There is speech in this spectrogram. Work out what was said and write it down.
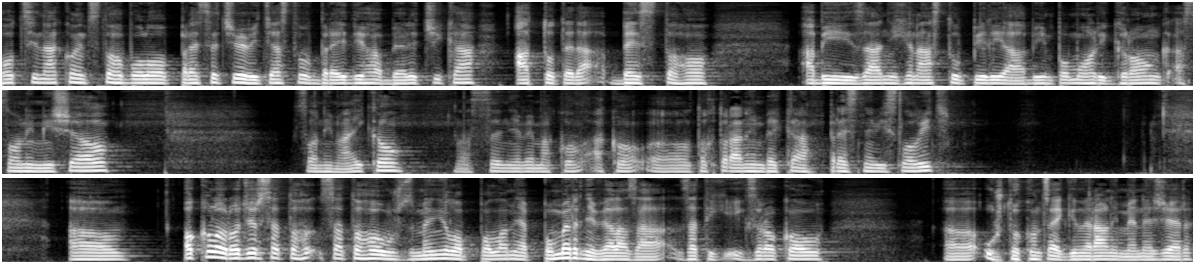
hoci nakoniec toho bolo presvedčivé víťazstvo Bradyho a Beličika a to teda bez toho, aby za nich nastúpili a aby im pomohli Gronk a Sonny Michel. Sonny Michael, zase neviem ako, ako uh, tohto running backa presne vysloviť. Uh, okolo Rodgersa toho, sa toho už zmenilo podľa mňa pomerne veľa za, za tých x rokov. Uh, už dokonca aj generálny manažer.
